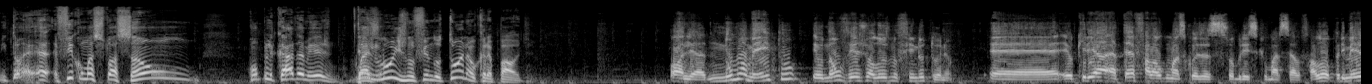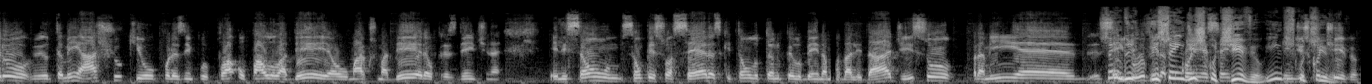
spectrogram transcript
Então é, é fica uma situação complicada mesmo. Tem mas... luz no fim do túnel, Crepaldi? Olha, no momento eu não vejo a luz no fim do túnel. É, eu queria até falar algumas coisas sobre isso que o Marcelo falou. Primeiro, eu também acho que, o, por exemplo, o Paulo Ladeia, o Marcos Madeira, o presidente, né, eles são, são pessoas sérias que estão lutando pelo bem da modalidade. Isso, para mim, é. Isso, sem dúvida, isso é indiscutível. Indiscutível. indiscutível.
